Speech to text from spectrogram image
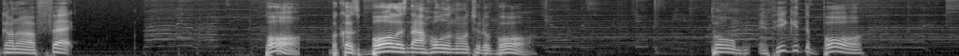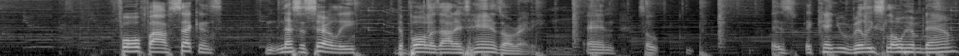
gonna affect ball because ball is not holding on to the ball. Boom! If he get the ball, four or five seconds, necessarily the ball is out of his hands already. Mhm. And so, is can you really slow him down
